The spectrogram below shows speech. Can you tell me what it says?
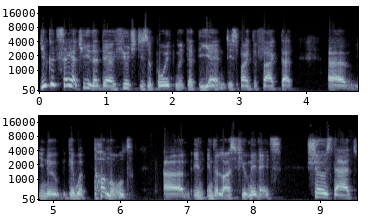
You could say actually that they're a huge disappointment at the end, despite the fact that uh, you know, they were pummeled uh, in, in the last few minutes, shows that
